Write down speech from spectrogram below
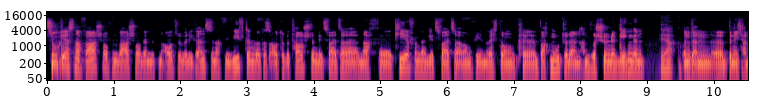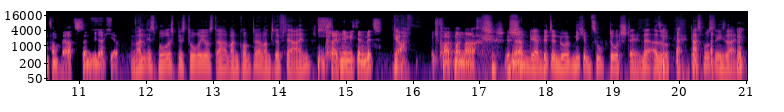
Zug erst nach Warschau, von Warschau dann mit dem Auto über die Grenze nach Lviv, dann wird das Auto getauscht, dann geht's weiter nach äh, Kiew und dann geht's weiter irgendwie in Richtung äh, Bachmut oder in andere schöne Gegenden. Ja. Und dann äh, bin ich Anfang März dann wieder hier. Wann ist Boris Pistorius da? Wann kommt er? Wann trifft er ein? Vielleicht nehme ich den mit. Ja, ich frage mal nach. ne? Ja, bitte nur nicht im Zug totstellen. Ne? Also das muss nicht sein.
